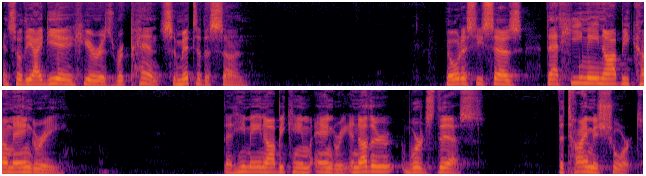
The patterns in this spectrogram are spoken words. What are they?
And so the idea here is repent, submit to the Son. Notice he says, that he may not become angry. That he may not become angry. In other words, this the time is short.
